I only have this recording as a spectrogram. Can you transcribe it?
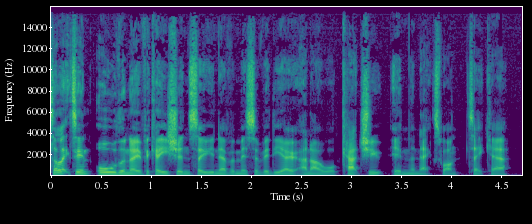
selecting all the notifications so you never miss a video, and I will catch you in the next one. Take care.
